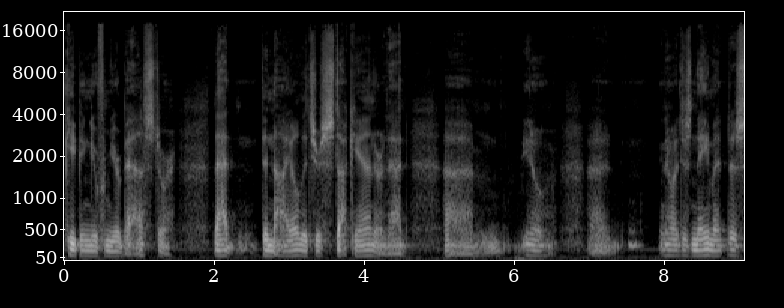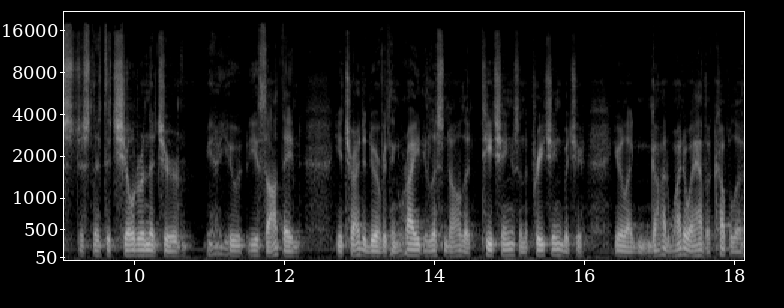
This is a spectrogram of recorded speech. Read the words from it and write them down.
keeping you from your best, or that denial that you're stuck in, or that, um, you know, uh, you know, just name it. Just, just the, the children that you're, you know, you, you thought they'd, you tried to do everything right. You listened to all the teachings and the preaching, but you, you're like, God, why do I have a couple of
